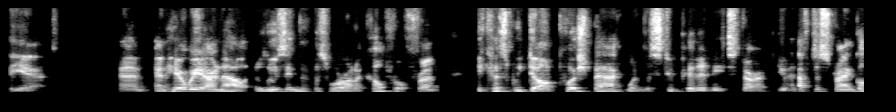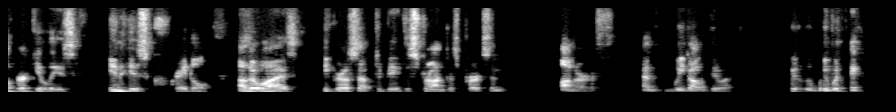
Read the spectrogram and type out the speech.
the end. And and here we are now losing this war on a cultural front because we don't push back when the stupidity starts. You have to strangle Hercules in his cradle. Otherwise, he grows up to be the strongest person on earth. And we don't do it. We, we would think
